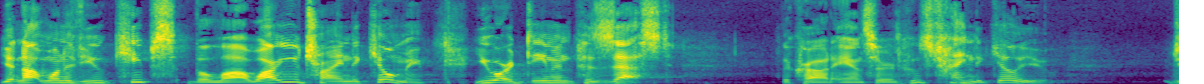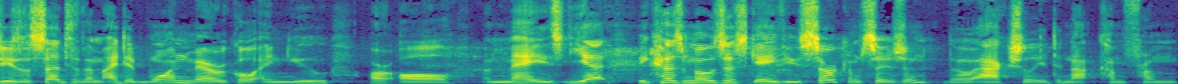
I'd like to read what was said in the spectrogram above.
Yet not one of you keeps the law. Why are you trying to kill me? You are demon possessed. The crowd answered, Who's trying to kill you? Jesus said to them, I did one miracle and you are all amazed. Yet, because Moses gave you circumcision, though actually it did not come from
